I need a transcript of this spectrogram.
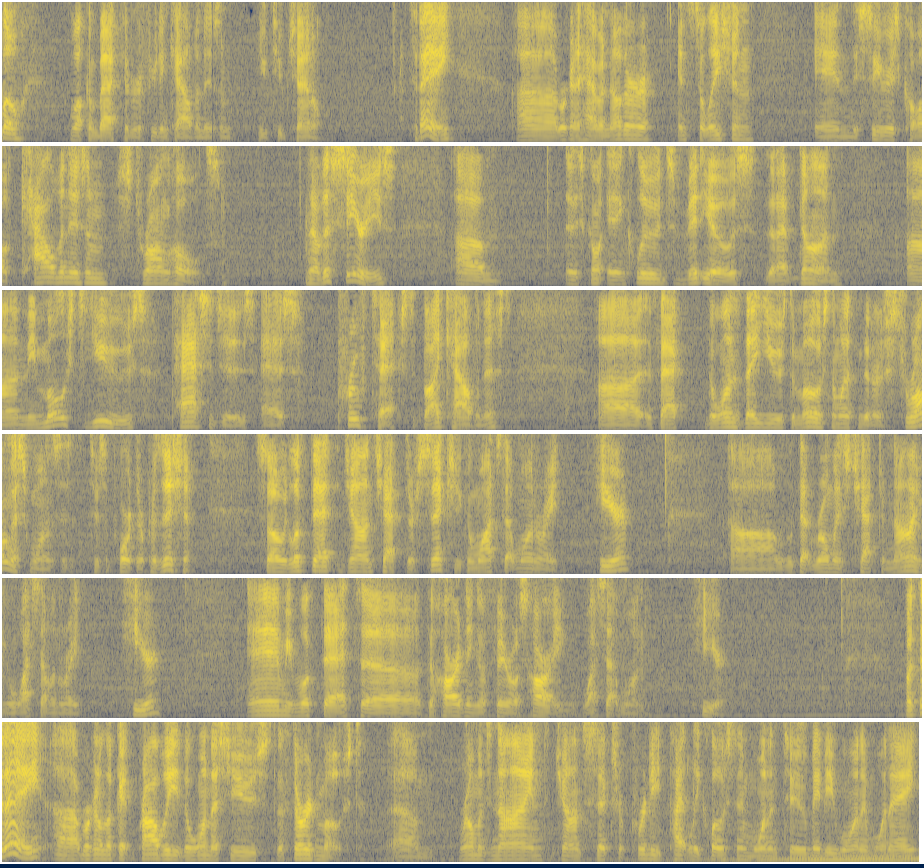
Hello, welcome back to the Refuting Calvinism YouTube channel. Today, uh, we're going to have another installation in the series called Calvinism Strongholds. Now, this series um, is going, includes videos that I've done on the most used passages as proof text by Calvinists. Uh, in fact, the ones they use the most, and one of the that are the strongest ones to support their position. So we looked at John chapter 6. You can watch that one right here. Uh, we looked at Romans chapter 9. You can watch that one right here. And we've looked at uh, the hardening of Pharaoh's heart. You can watch that one here. But today, uh, we're going to look at probably the one that's used the third most. Um, Romans 9, John 6 are pretty tightly close in 1 and 2, maybe 1 and 1a.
